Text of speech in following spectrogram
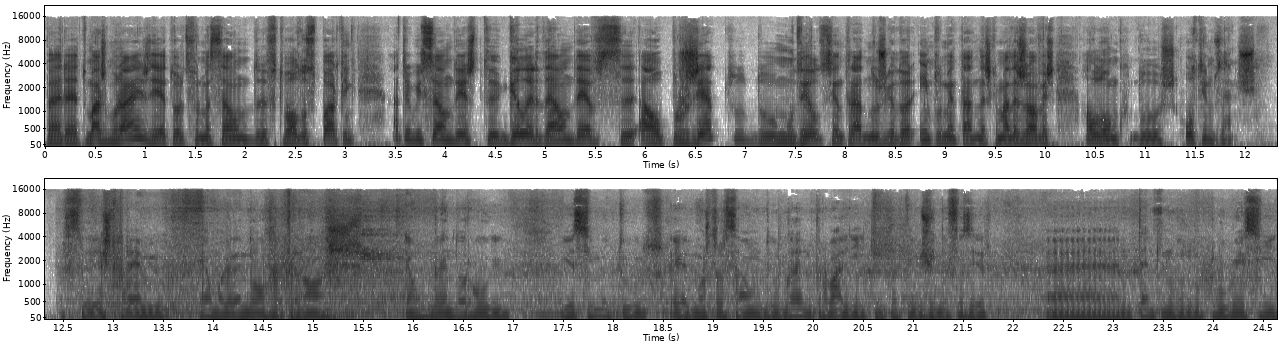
Para Tomás Moraes, diretor de formação de futebol do Sporting, a atribuição deste galardão deve-se ao projeto do modelo centrado no jogador implementado nas camadas jovens ao longo dos últimos anos. Receber este prémio é uma grande honra para nós, é um grande orgulho e, acima de tudo, é a demonstração de um grande trabalho em equipa que temos vindo a fazer uh, tanto no, no, clube em si,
